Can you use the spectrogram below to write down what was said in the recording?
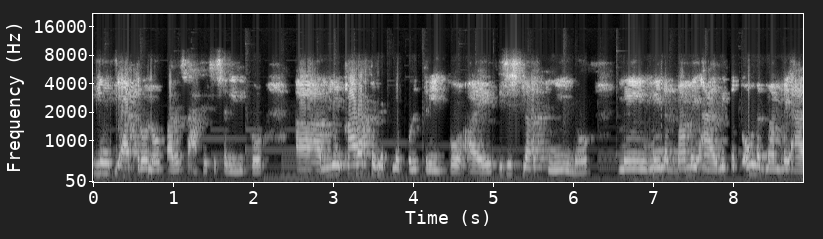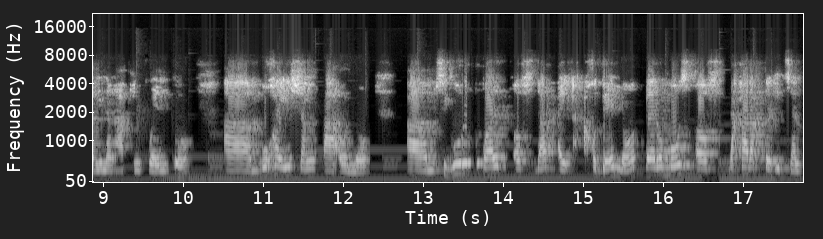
yung teatro, no, para sa akin, sa sarili ko, um, yung character na pinoportray ko ay, this is not me, no. May, may nagmamayari, may totoong nagmamayari ng aking kwento. Um, buhay siyang tao, no. Um, siguro part of that ay ako din, no? Pero most of the character itself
